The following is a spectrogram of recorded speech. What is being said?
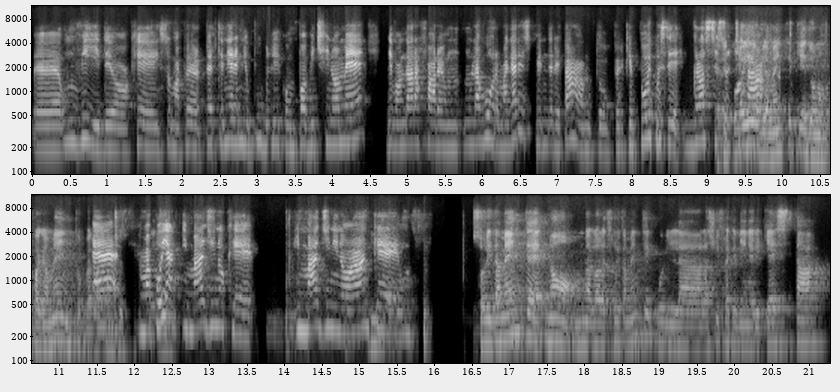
eh, un video che insomma per, per, tenere il mio pubblico un po' vicino a me devo andare a fare un, un lavoro magari a spendere tanto perché poi queste grosse perché società poi ovviamente chiedono un pagamento per eh, la concessione. ma poi anche, immagino che immaginino anche un... solitamente no allora solitamente quella, la cifra che viene richiesta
